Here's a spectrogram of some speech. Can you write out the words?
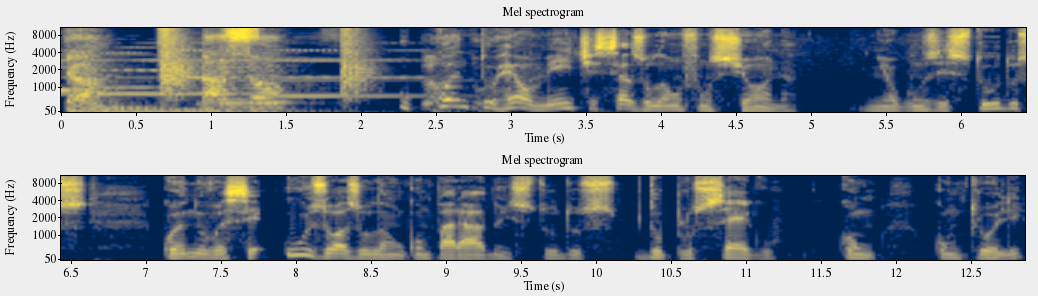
que a nação. O quanto realmente esse azulão funciona? Em alguns estudos, quando você usa o azulão comparado em estudos duplo cego com controle,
